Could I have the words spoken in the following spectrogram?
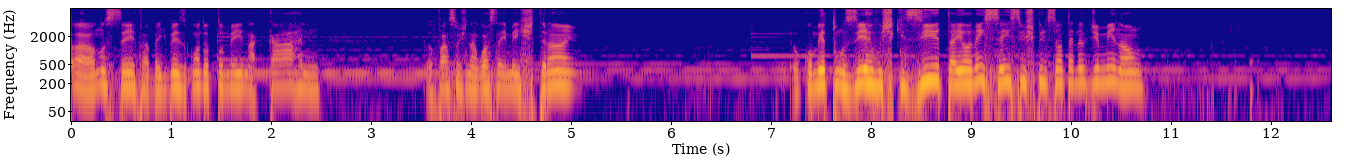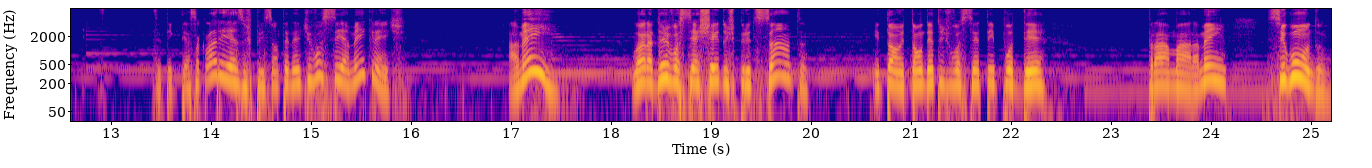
Ah, eu não sei, Fábio. De vez em quando eu estou meio na carne. Eu faço uns negócios aí meio estranhos. Eu cometo uns erros esquisitos. Aí eu nem sei se o Espírito Santo está dentro de mim, não. Você tem que ter essa clareza. O Espírito Santo está dentro de você. Amém, crente? Amém? Glória a Deus, você é cheio do Espírito Santo. Então, então dentro de você tem poder para amar. Amém? Segundo.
